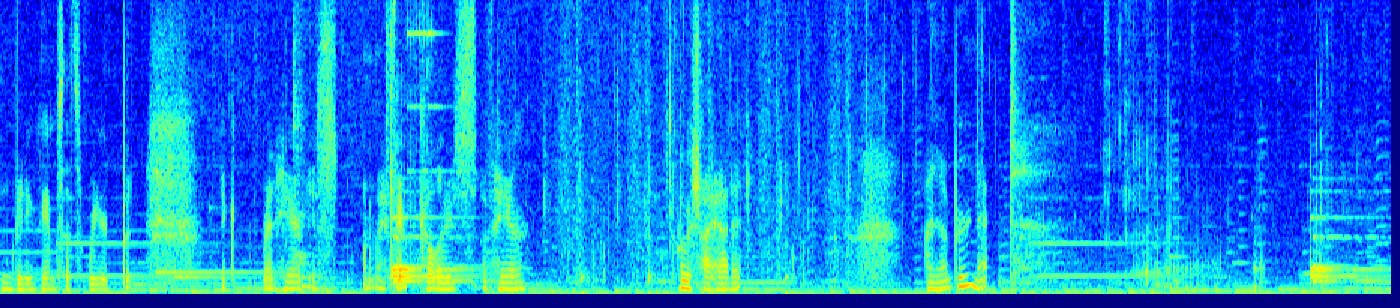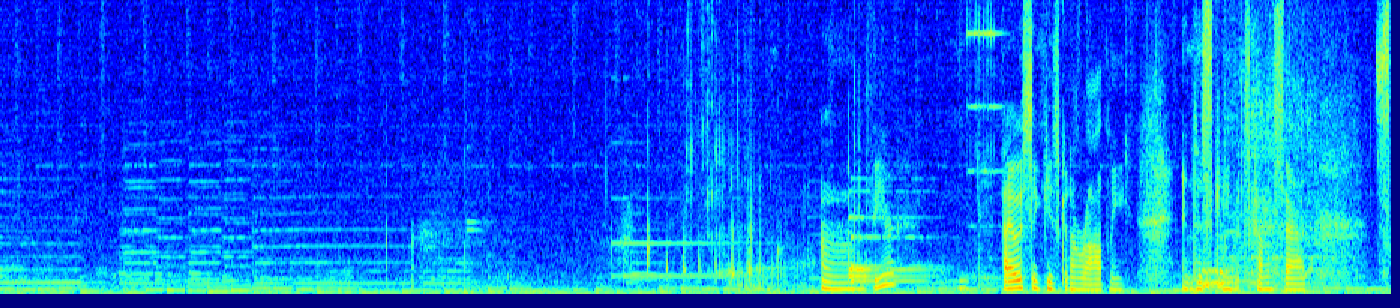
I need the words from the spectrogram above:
in video games, that's weird, but like red hair is one of my favorite colors of hair. I wish I had it. I'm a brunette. I always think he's gonna rob me. In this game, it's kind of sad. It's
